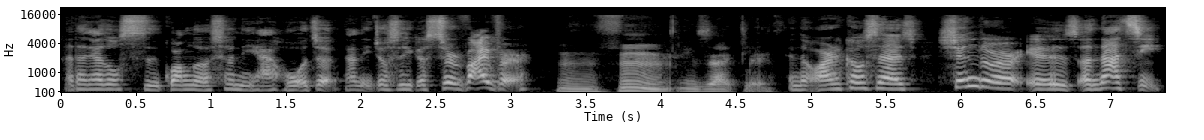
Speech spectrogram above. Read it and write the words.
那大家都死光了，剩你还活着，那你就是一个 survivor。嗯哼，exactly。And the article says Schindler is a Nazi,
